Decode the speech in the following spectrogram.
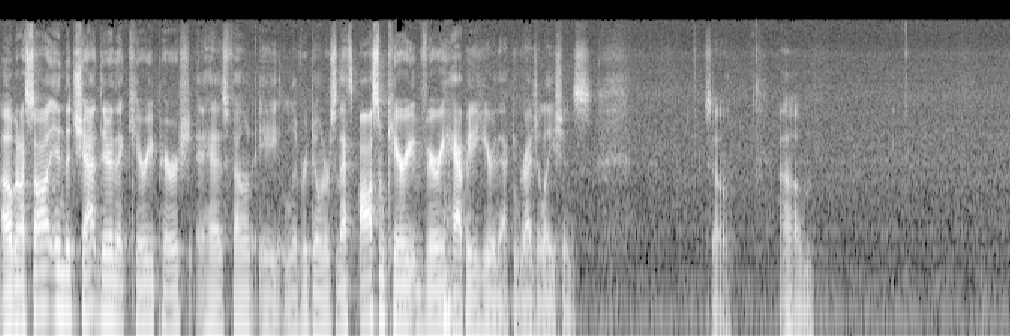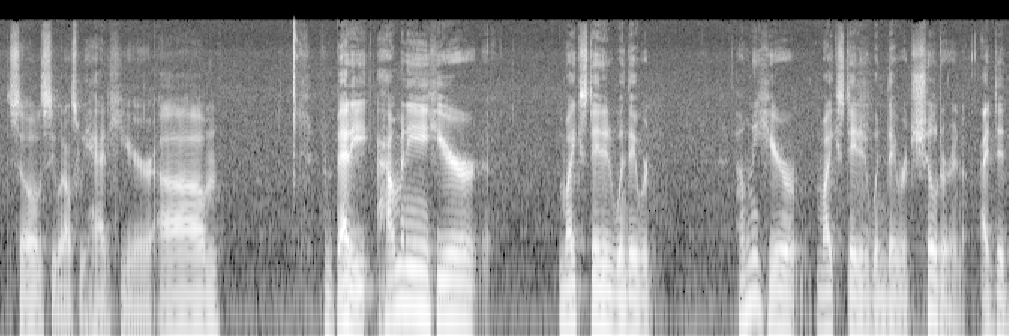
Uh, but I saw in the chat there that Carrie Parrish has found a liver donor. So that's awesome, Carrie. Very happy to hear that. Congratulations. So, um, so let's see what else we had here. Um, from Betty, how many here Mike stated when they were how many here Mike stated when they were children? I did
